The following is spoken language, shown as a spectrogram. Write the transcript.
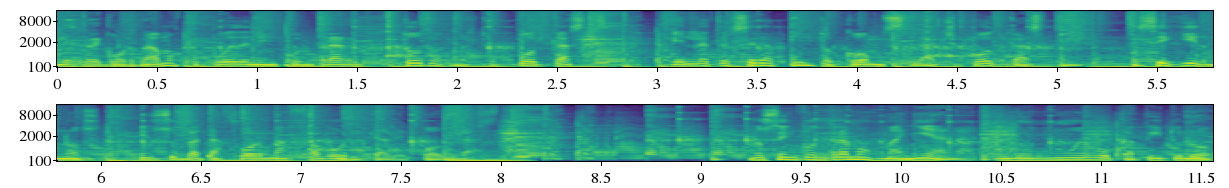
Les recordamos que pueden encontrar todos nuestros podcasts en latercera.com slash podcast y seguirnos en su plataforma favorita de podcast. Nos encontramos mañana en un nuevo capítulo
